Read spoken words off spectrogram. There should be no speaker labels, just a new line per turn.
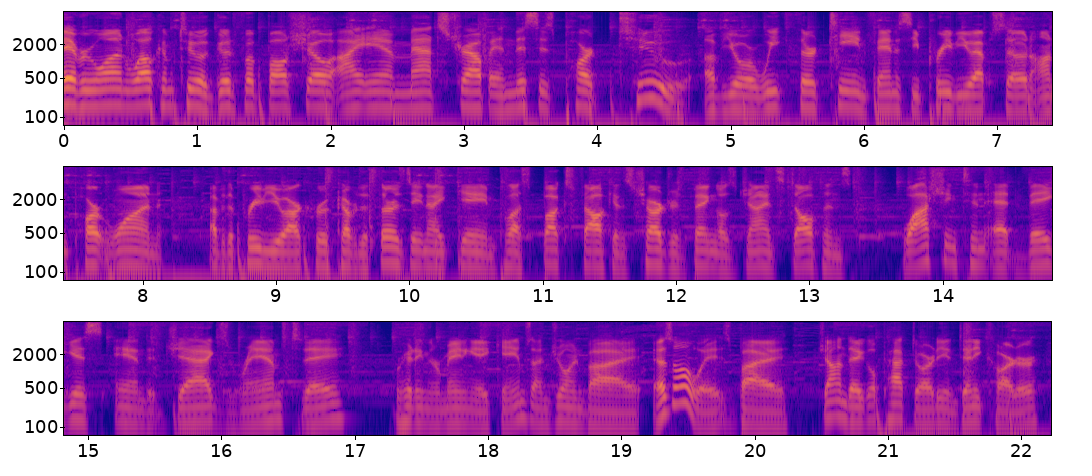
Hey everyone, welcome to a good football show. I am Matt Stroup, and this is part two of your Week 13 fantasy preview episode. On part one of the preview, our crew covered the Thursday night game, plus Bucks, Falcons, Chargers, Bengals, Giants, Dolphins, Washington at Vegas, and Jags, Rams. Today, we're hitting the remaining eight games. I'm joined by, as always, by John Daigle, Pat Daugherty, and Denny Carter.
